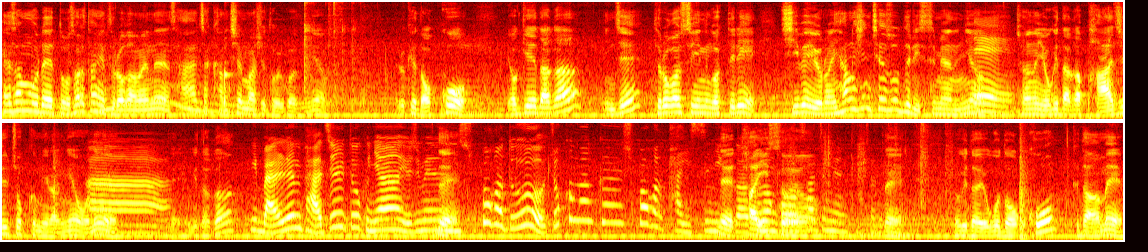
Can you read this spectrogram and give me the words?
해산물에 또 설탕이 들어가면은 살짝 감칠맛이 돌거든요. 이렇게 넣고 여기에다가 이제 들어갈 수 있는 것들이 집에 이런 향신 채소들이 있으면은요. 네. 저는 여기다가 바질 조금이랑요 오늘 아, 네, 여기다가 이 마른 바질도 그냥 요즘에는 네. 슈퍼 가도 조그만큼 슈퍼 가도 다 있으니까 네, 다 그런 있어요. 거 사주면 괜찮아요. 네 여기다 요거 넣고 그 다음에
